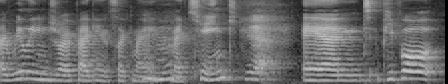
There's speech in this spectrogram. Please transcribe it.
I really enjoy pegging. It's like my Mhm. my kink. yeah and people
